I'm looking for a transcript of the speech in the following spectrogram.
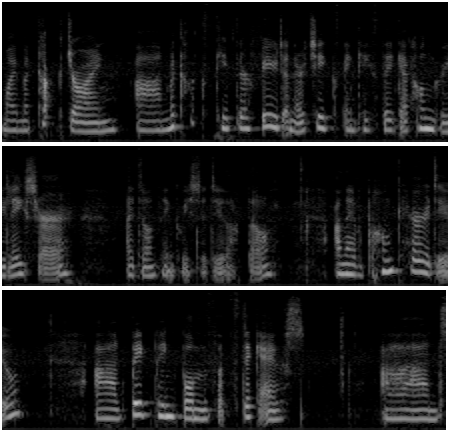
My macaque drawing, and macaques keep their food in their cheeks in case they get hungry later. I don't think we should do that though. And they have a punk hairdo and big pink bums that stick out. And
